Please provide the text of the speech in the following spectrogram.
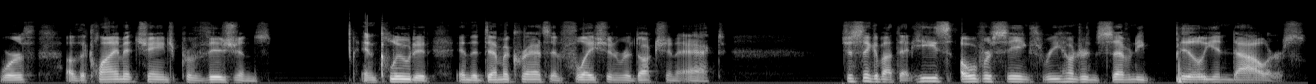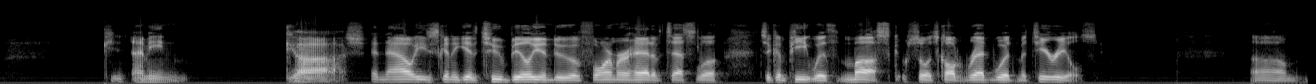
worth of the climate change provisions included in the Democrats' Inflation Reduction Act. Just think about that. He's overseeing $370 billion. dollars. I mean, gosh and now he's going to give 2 billion to a former head of tesla to compete with musk so it's called redwood materials um,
